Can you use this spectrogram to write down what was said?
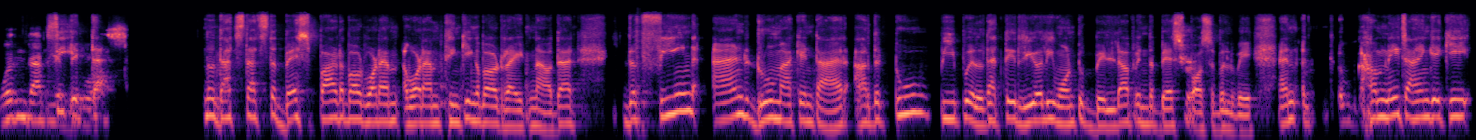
Wouldn't that be See, a big it, loss? no that's that's the best part about what i'm what i'm thinking about right now that the fiend and drew mcintyre are the two people that they really want to build up in the best sure. possible way. And uh, hum nahi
